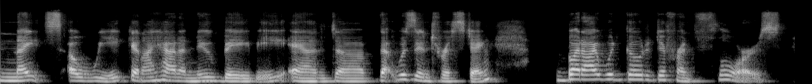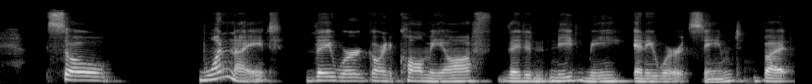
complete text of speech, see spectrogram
nights a week, and I had a new baby, and uh, that was interesting. But I would go to different floors. So one night they were going to call me off. They didn't need me anywhere, it seemed, but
